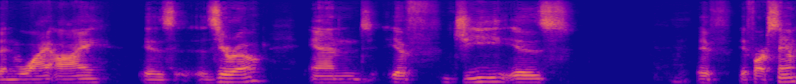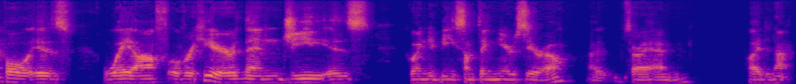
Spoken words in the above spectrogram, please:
then yi is zero. And if g is if, if our sample is way off over here, then G is going to be something near zero. I, sorry, I'm did not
